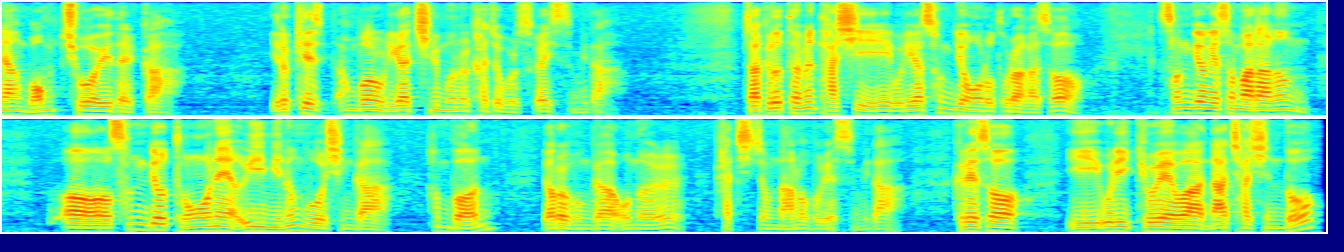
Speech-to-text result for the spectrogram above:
그냥 멈추어야 될까? 이렇게 한번 우리가 질문을 가져볼 수가 있습니다. 자 그렇다면 다시 우리가 성경으로 돌아가서 성경에서 말하는 어, 선교 동원의 의미는 무엇인가 한번 여러분과 오늘 같이 좀 나눠보겠습니다. 그래서 이 우리 교회와 나 자신도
